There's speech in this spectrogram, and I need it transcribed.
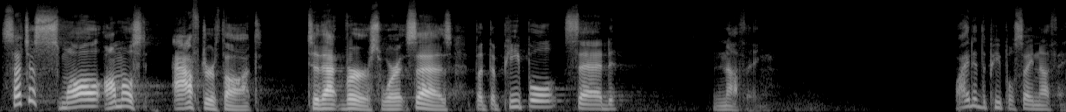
Such a small, almost afterthought to that verse where it says, But the people said nothing. Why did the people say nothing?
